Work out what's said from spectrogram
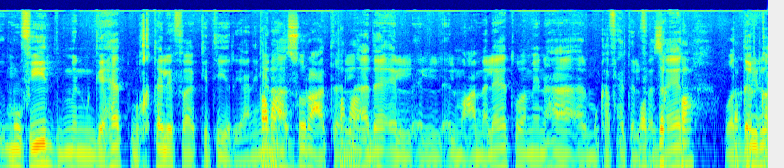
مفيد من جهات مختلفة كتير يعني طبعاً. منها سرعة طبعاً. الأداء ال- ال- المعاملات ومنها مكافحة الفساد والدقة وتقليل, في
